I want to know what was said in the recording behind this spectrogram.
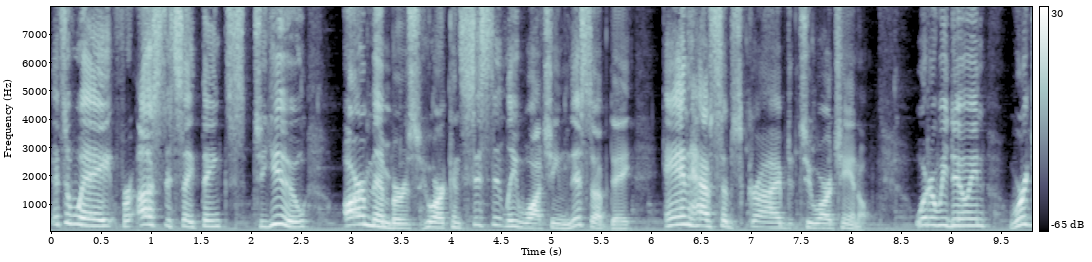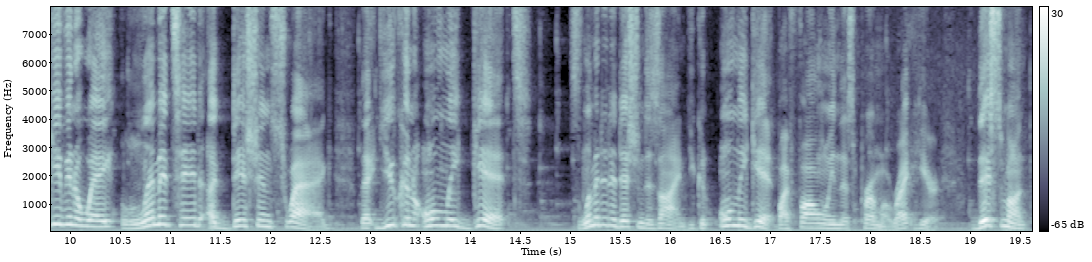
It's a way for us to say thanks to you, our members who are consistently watching this update and have subscribed to our channel. What are we doing? We're giving away limited edition swag that you can only get, it's limited edition design, you can only get by following this promo right here. This month,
